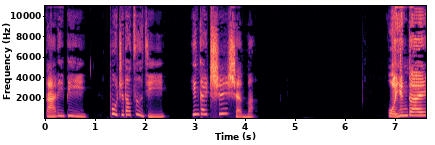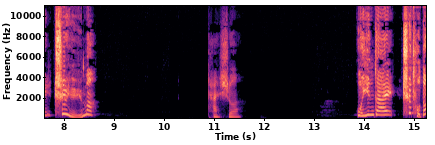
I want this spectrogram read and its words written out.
达利毕不知道自己应该吃什么。我应该吃鱼吗？他说。我应该吃土豆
